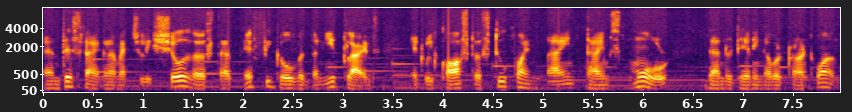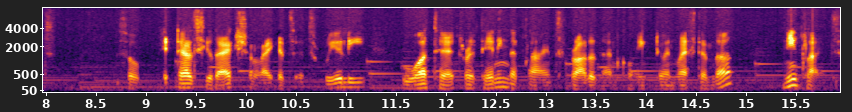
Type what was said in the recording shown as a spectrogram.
And this diagram actually shows us that if we go with the new clients, it will cost us 2.9 times more than retaining our current ones. So it tells you the action, like it's, it's really worth it retaining the clients rather than going to invest in the new clients.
